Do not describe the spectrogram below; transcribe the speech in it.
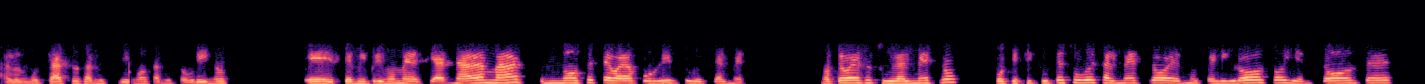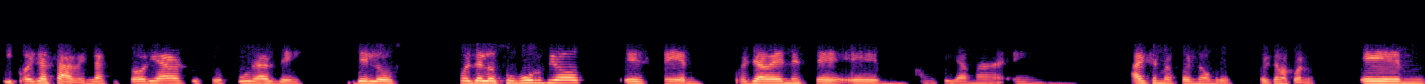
a los muchachos, a mis primos, a mis sobrinos. Este, mi primo me decía, nada más no se te vaya a ocurrir subirte al metro. No te vayas a subir al metro, porque si tú te subes al metro es muy peligroso y entonces, y pues ya saben, las historias este, oscuras de, de los, pues de los suburbios, este, pues ya ven, este, eh, ¿cómo se llama? Eh, ay, se me fue el nombre, ahorita me acuerdo. Eh,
